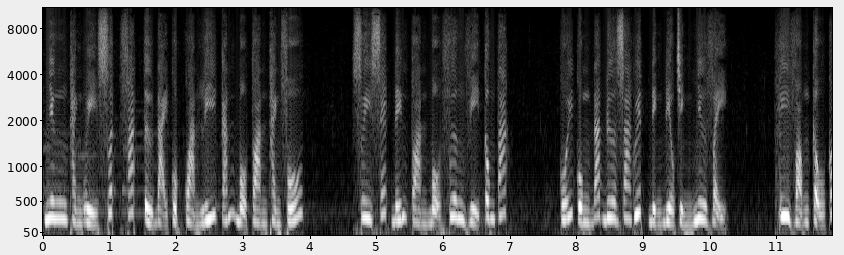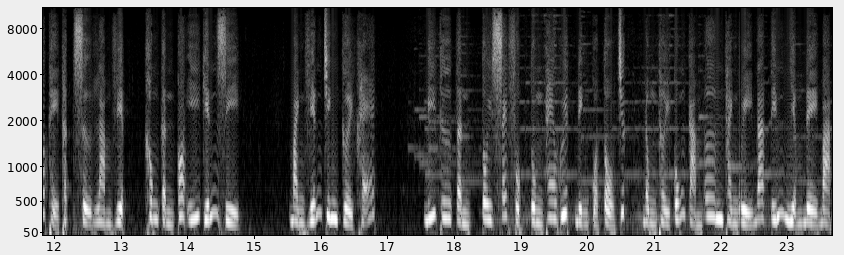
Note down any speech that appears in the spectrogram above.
Nhưng thành ủy xuất phát từ Đại cục Quản lý cán bộ toàn thành phố. Suy xét đến toàn bộ phương vị công tác. Cuối cùng đã đưa ra quyết định điều chỉnh như vậy. Hy vọng cậu có thể thật sự làm việc, không cần có ý kiến gì. Bành Viễn Trinh cười khẽ, Bí thư tần, tôi sẽ phục tùng theo quyết định của tổ chức, đồng thời cũng cảm ơn thành ủy đã tín nhiệm đề bạc.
